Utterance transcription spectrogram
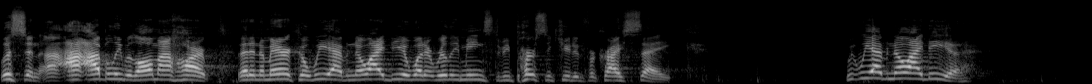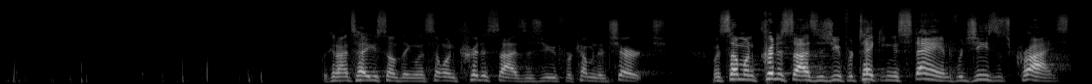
Listen, I, I, believe with all my heart that in America we have no idea what it really means to be persecuted for Christ's sake. We, we have no idea. But can I tell you something? When someone criticizes you for coming to church, when someone criticizes you for taking a stand for Jesus Christ,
